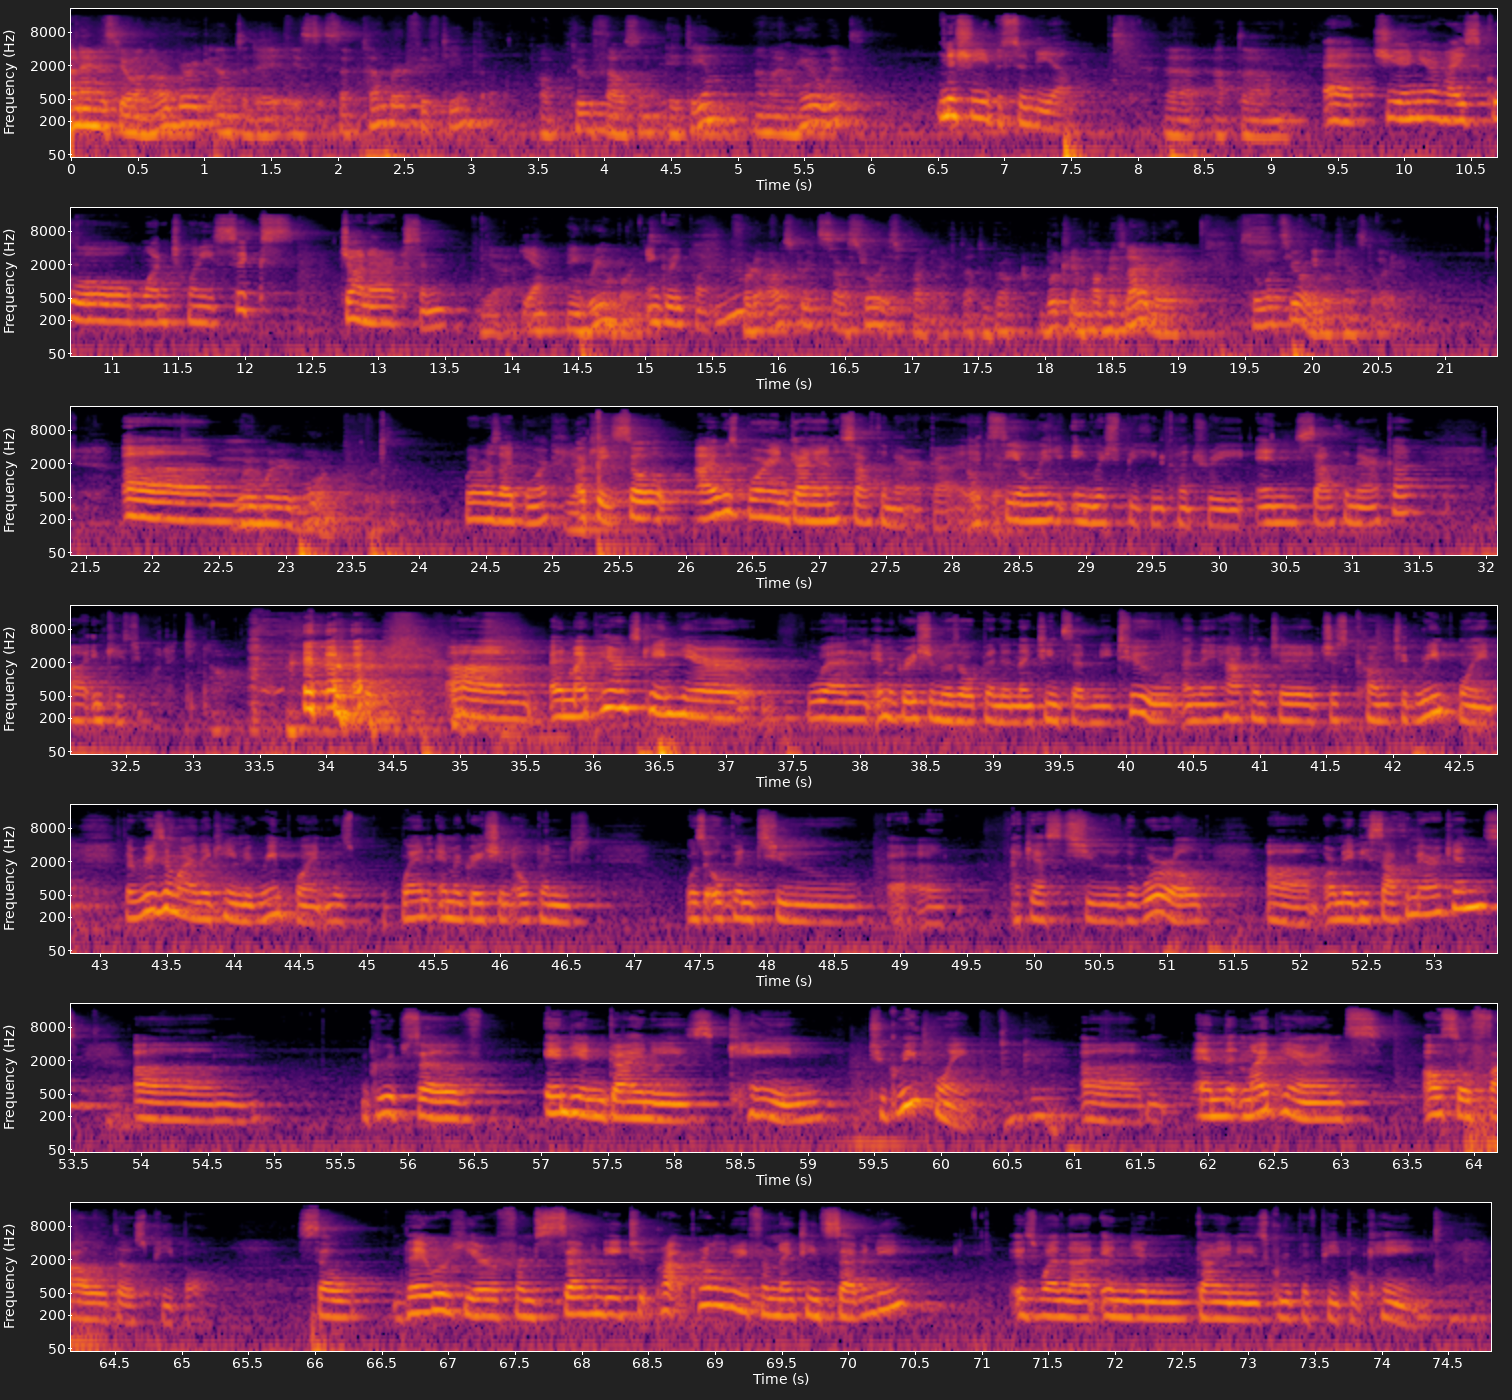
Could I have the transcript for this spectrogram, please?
My name is Johan Norberg, and today is September 15th of 2018, and I'm here with Nishi Basundiel uh, at um, at Junior High School 126, John Ericsson yeah, Yeah. in, in Greenpoint in Greenpoint. Mhm. for the Our Streets Our Stories project at the Brook- Brooklyn Public Library. So, what's your Brooklyn story? Um, Where were you born? Where was I born? Yeah. Okay, so I was born in Guyana, South America. It's the only English speaking country in South America, uh, in case you wanted to know. um, and my parents came here when immigration was open in 1972, and they happened to just come to Greenpoint. The reason why they came to Greenpoint was when immigration opened, was open to, uh, I guess, to the world, um, or maybe South Americans um, groups of Indian Guyanese came to Greenpoint. Okay. Um, and that my parents also followed those people. So they were here from 70 to pro- probably from 1970 is when that Indian Guyanese group of people came.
